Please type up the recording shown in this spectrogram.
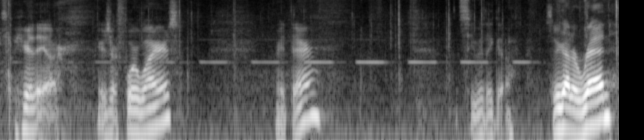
So here they are. Here's our four wires right there. Let's see where they go. So we got a red,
